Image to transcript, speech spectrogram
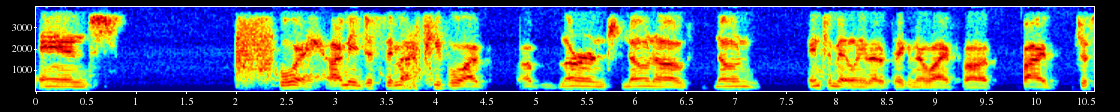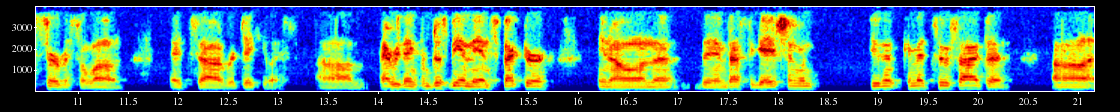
And boy, I mean, just the amount of people I've, I've learned, known of, known intimately that have taken their life uh, by just service alone. It's uh, ridiculous. Um, everything from just being the inspector, you know, on the, the investigation when student commits suicide to, uh,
